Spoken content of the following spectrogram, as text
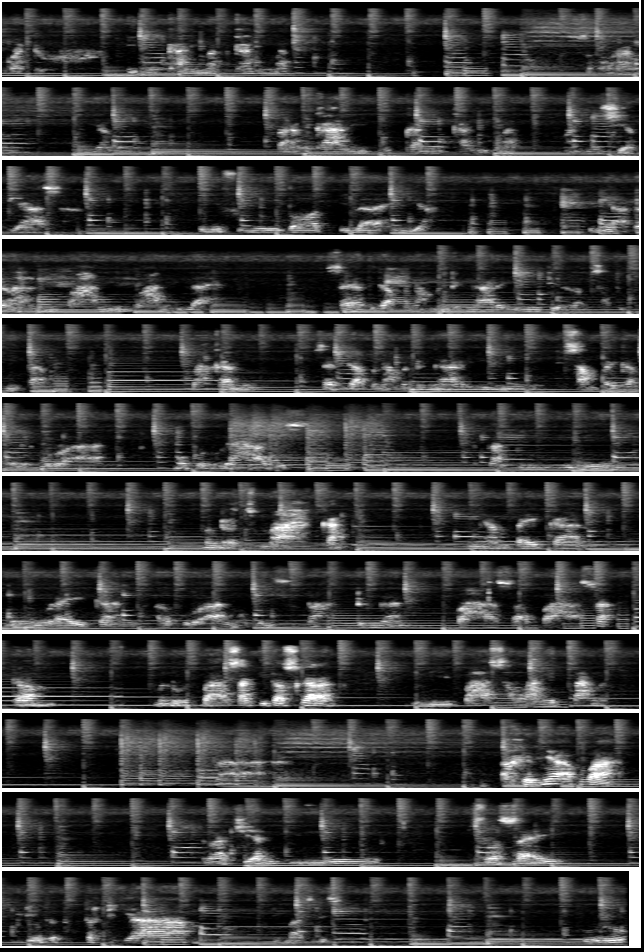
Waduh, ini kalimat-kalimat seorang yang barangkali bukan kalimat manusia biasa. Ini fiyudat ilahiyah. Ini adalah limpahan-limpahan ilahi. Saya tidak pernah mendengar ini di dalam satu kitab. Bahkan saya tidak pernah mendengar ini disampaikan oleh Quran maupun oleh hadis. Tetapi ini menerjemahkan menyampaikan menguraikan Al-Quran maupun Sunnah dengan bahasa-bahasa dalam menurut bahasa kita sekarang. Ini bahasa langit banget akhirnya apa? Pengajian ini selesai. Beliau tetap terdiam di majelis itu. Guru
